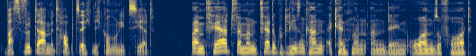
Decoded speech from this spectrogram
Was wird damit hauptsächlich kommuniziert? Beim Pferd, wenn man Pferde gut lesen kann, erkennt man an den Ohren sofort,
